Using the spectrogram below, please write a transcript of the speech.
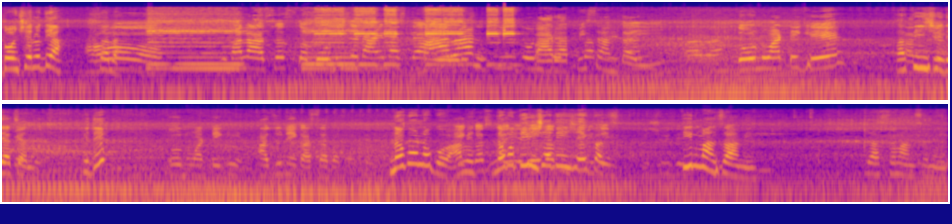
दोनशेला द्या. चला. हो. तुम्हाला असंच टाइम असल्या बारा पीस आणता येईल दोन वाटे घे. हा, तीनशे द्या चला. किती? दोन वाटे घे. अजून एक असा बनवते. नको नको. आम्ही नको तीनशे तीनशे एकच. तीन माणसं आम्ही. जास्त माणसं नाही.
